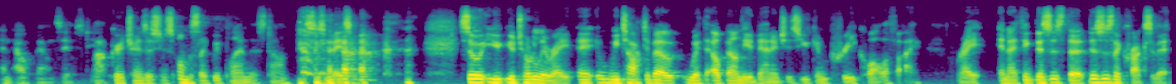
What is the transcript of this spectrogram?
an outbound sales team? Wow, great transition. It's almost like we planned this, Tom. This is amazing. so you, you're totally right. Uh, We talked about with outbound the advantages you can pre-qualify, right? And I think this is the this is the crux of it.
